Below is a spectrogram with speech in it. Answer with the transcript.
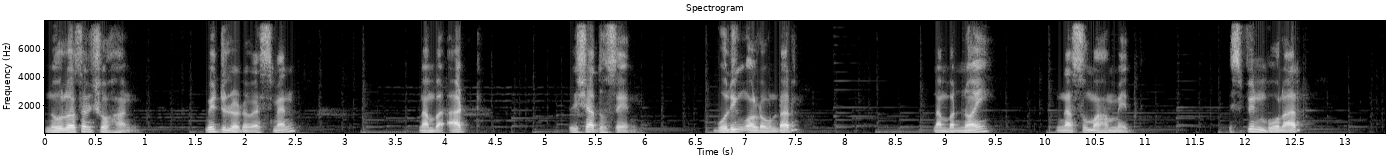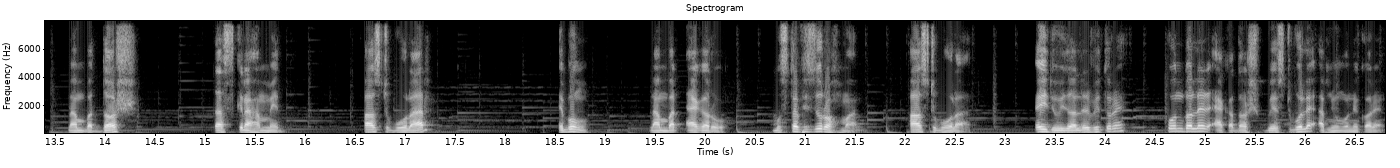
Nurul Hasan Sohan middle order batsman number আট, Rishad Hossain, bowling allrounder. Number নয়, Nasum Ahmed, spin bowler. Number দশ, তাসকিন আহমেদ, ফাস্ট বোলার। এবং নাম্বার এগারো, মুস্তাফিজুর রহমান, ফাস্ট বোলার। এই দুই দলের ভিতরে কোন দলের একাদশ বেস্ট বলে আপনি মনে করেন?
